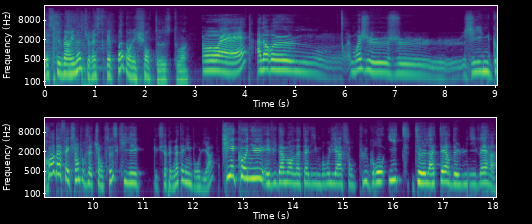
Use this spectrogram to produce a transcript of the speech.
Est-ce que Marina, tu resterais pas dans les chanteuses, toi? Ouais. Alors, euh, moi, je, j'ai une grande affection pour cette chanteuse qui s'appelle Nathalie Imbruglia, qui est connue, évidemment, Nathalie Imbruglia, son plus gros hit de la Terre de l'univers,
